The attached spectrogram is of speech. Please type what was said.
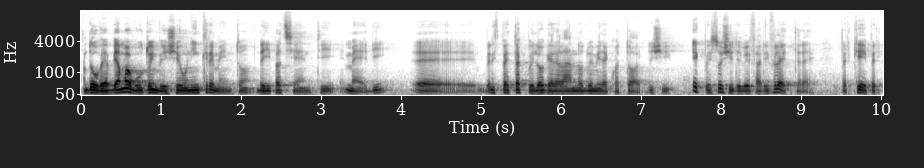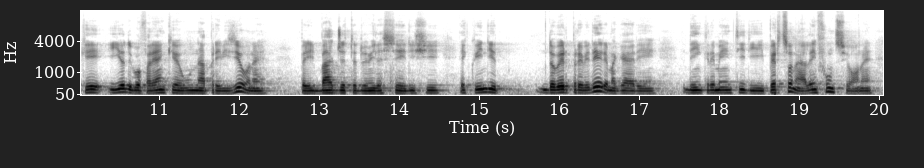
dove abbiamo avuto invece un incremento dei pazienti medi eh, rispetto a quello che era l'anno 2014 e questo ci deve far riflettere. Perché? Perché io devo fare anche una previsione per il budget 2016 e quindi dover prevedere magari dei incrementi di personale in funzione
